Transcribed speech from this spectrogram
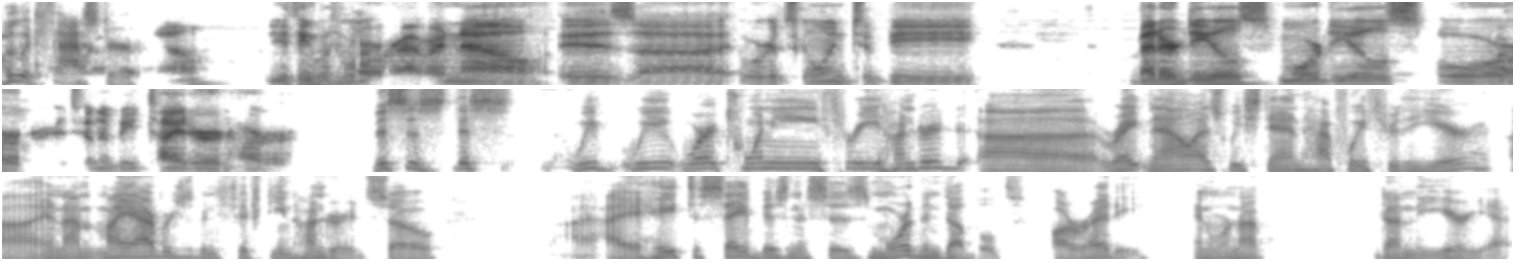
do, do it faster right now do you think with mm-hmm. where we're at right now is uh, where it's going to be better deals, more deals, or it's going to be tighter and harder? This is this we we we're at 2300 uh, right now as we stand halfway through the year, uh, and I'm, my average has been 1500. So I, I hate to say business is more than doubled already, and we're not done the year yet.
